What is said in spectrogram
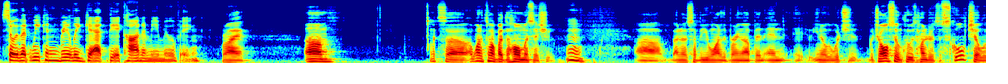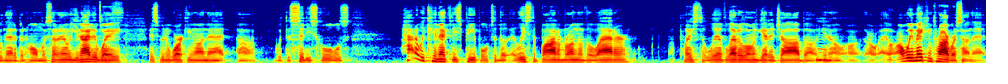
so that we can really get the economy moving. Right. Um, let's. Uh, I want to talk about the homeless issue. Uh, I know something you wanted to bring up, and, and you know, which which also includes hundreds of school children that have been homeless. And I know United Way has been working on that uh, with the city schools. How do we connect these people to the at least the bottom rung of the ladder, a place to live, let alone get a job? Uh, You know, are, are we making progress on that?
